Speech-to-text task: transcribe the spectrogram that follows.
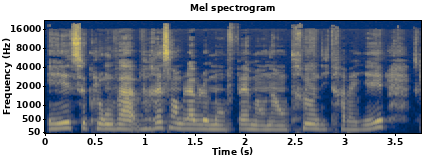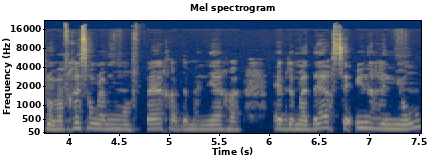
et ce que l'on va vraisemblablement faire, mais on est en train d'y travailler, ce que l'on va vraisemblablement faire de manière hebdomadaire, c'est une réunion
